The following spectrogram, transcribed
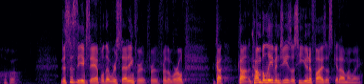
oh, this is the example that we're setting for, for, for the world. Come, come, come believe in Jesus. He unifies us. Get out of my way.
